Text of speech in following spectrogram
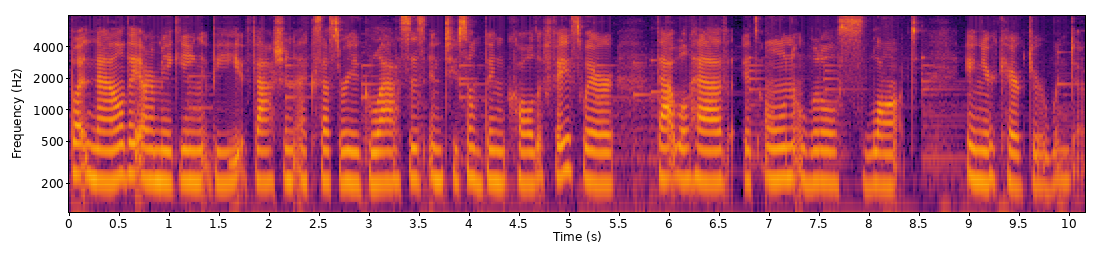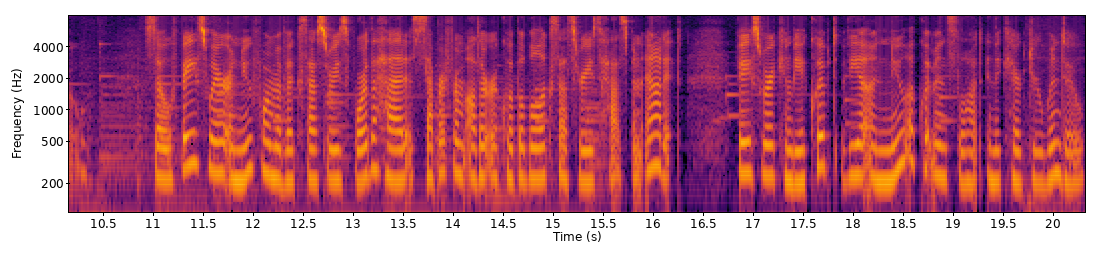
but now they are making the fashion accessory glasses into something called facewear that will have its own little slot in your character window. So, facewear, a new form of accessories for the head separate from other equipable accessories, has been added. Facewear can be equipped via a new equipment slot in the character window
